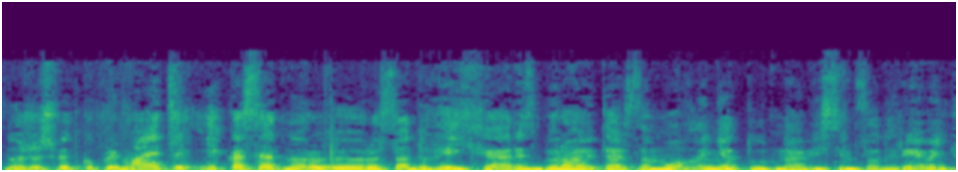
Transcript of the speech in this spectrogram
Дуже швидко приймається і касетну розсаду гейхери. Збираю теж замовлення. Тут на 800 гривень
